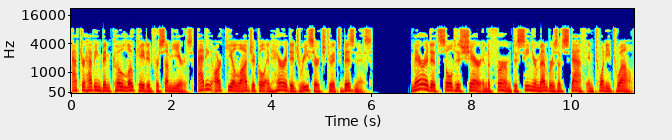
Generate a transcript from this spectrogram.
after having been co-located for some years, adding archaeological and heritage research to its business. Meredith sold his share in the firm to senior members of staff in 2012.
